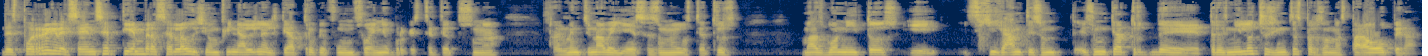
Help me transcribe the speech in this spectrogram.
Después regresé en septiembre a hacer la audición final en el teatro, que fue un sueño, porque este teatro es una, realmente una belleza, es uno de los teatros más bonitos y gigante, es un, es un teatro de 3.800 personas para ópera.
